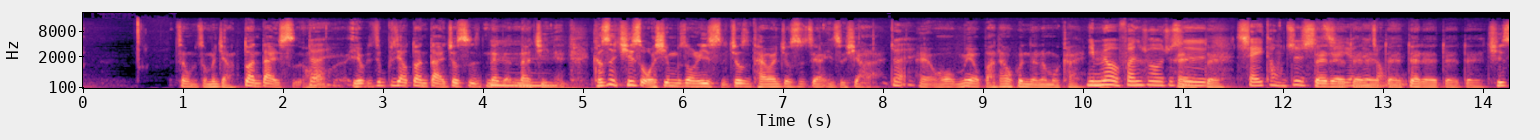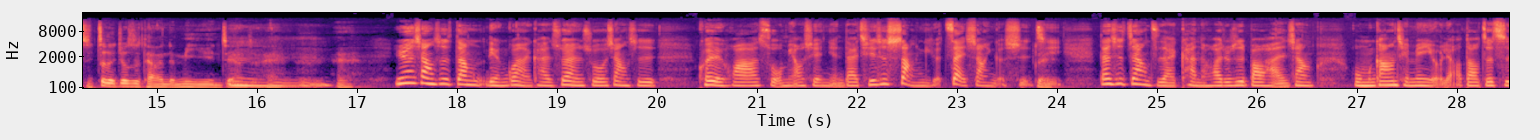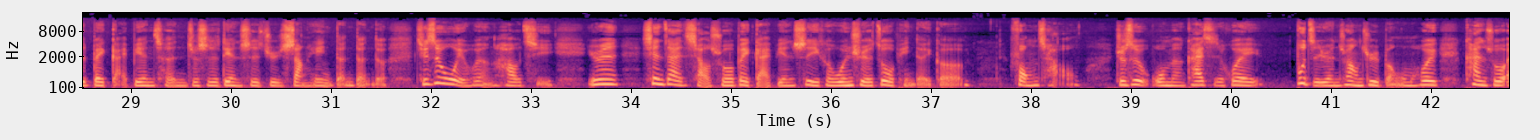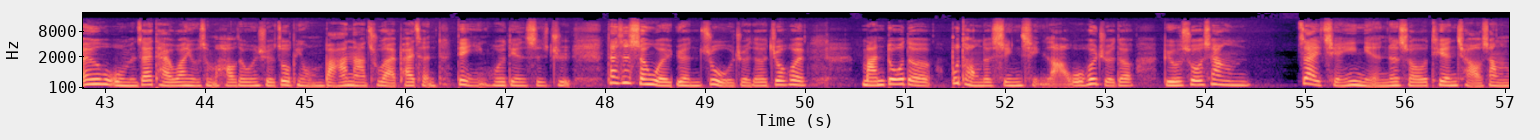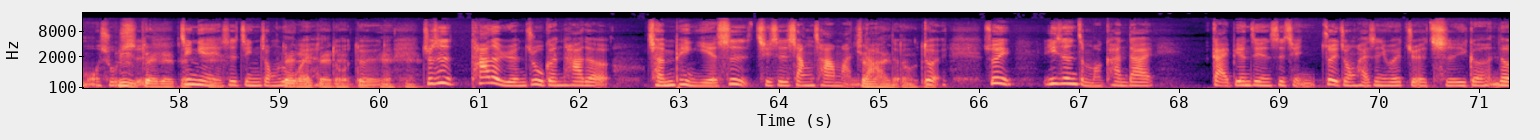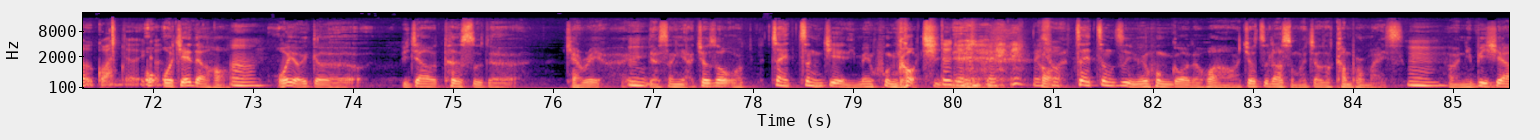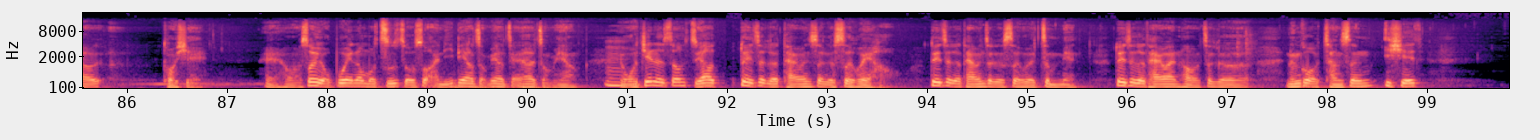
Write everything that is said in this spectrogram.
怎么怎么讲断代史哈，也不不叫断代，就是那个那几年。嗯、可是其实我心目中的历史就是台湾就是这样一直下来。对，哎，我没有把它分得那么开。你没有分说就是谁统治时期的那种。对对对对对，其实这个就是台湾的命运这样子。嗯嗯嗯。因为像是当连贯来看，虽然说像是。傀儡花所描写的年代其实是上一个再上一个世纪，但是这样子来看的话，就是包含像我们刚刚前面有聊到这次被改编成就是电视剧上映等等的，其实我也会很好奇，因为现在小说被改编是一个文学作品的一个风潮，就是我们开始会。不止原创剧本，我们会看说，哎，我们在台湾有什么好的文学作品，我们把它拿出来拍成电影或者电视剧。但是，身为原著，我觉得就会蛮多的不同的心情啦。我会觉得，比如说像在前一年那时候，《天桥上的魔术师》，嗯，对对对，今年也是金钟入围很多，对对对，就是他的原著跟他的成品也是其实相差蛮大的，对。所以，医生怎么看待？改编这件事情，最终还是你会觉得持一个很乐观的一个。我我觉得哈，嗯，我有一个比较特殊的 career 的生涯，嗯、就是说我在政界里面混过几年，对对对，没错，在政治里面混过的话哦，就知道什么叫做 compromise，嗯，啊，你必须要妥协，哎哈，所以我不会那么执着说啊，你一定要怎么样，怎样怎么样。嗯，我觉得说只要对这个台湾这个社会好，对这个台湾这个社会正面，对这个台湾哈这个。能够产生一些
